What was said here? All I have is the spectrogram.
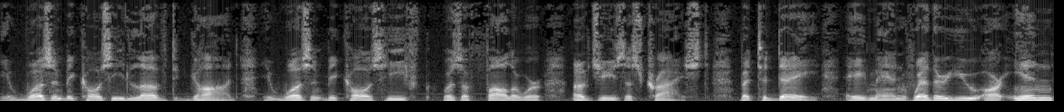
It wasn't because he loved God. It wasn't because he was a follower of Jesus Christ. But today, amen, whether you are in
